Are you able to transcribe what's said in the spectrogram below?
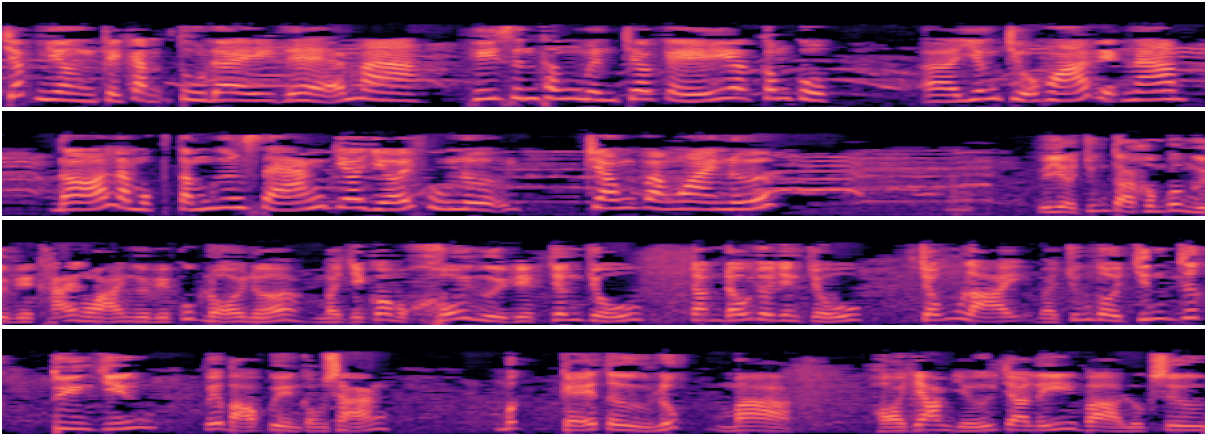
chấp nhận cái cảnh tù đầy để mà hy sinh thân mình cho cái công cuộc à, dân chủ hóa Việt Nam đó là một tấm gương sáng cho giới phụ nữ trong và ngoài nước Bây giờ chúng ta không có người Việt hải ngoại, người Việt quốc nội nữa, mà chỉ có một khối người Việt dân chủ, tranh đấu cho dân chủ, chống lại và chúng tôi chính thức tuyên chiến với bạo quyền cộng sản. Bất kể từ lúc mà họ giam giữ cha Lý và luật sư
